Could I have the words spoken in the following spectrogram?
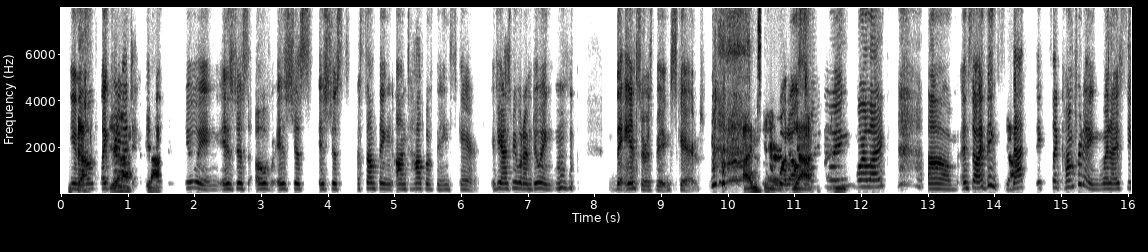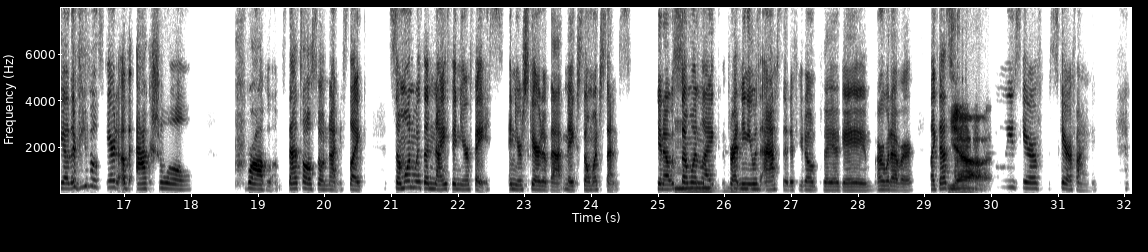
You Yeah, know, like pretty yeah, much everything yeah. I'm doing is just over is just is just something on top of being scared. If you ask me what I'm doing, the answer is being scared. I'm scared. what else yeah. am I doing? More like, um, and so I think Yeah. that it's like comforting when I see other people scared of actual problems. That's also nice. Like someone with a knife in your face and you're scared of that makes so much sense. You know, someone like threatening you with acid if you don't play a game or whatever. Like that's Yeah. totally scare scarifying.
